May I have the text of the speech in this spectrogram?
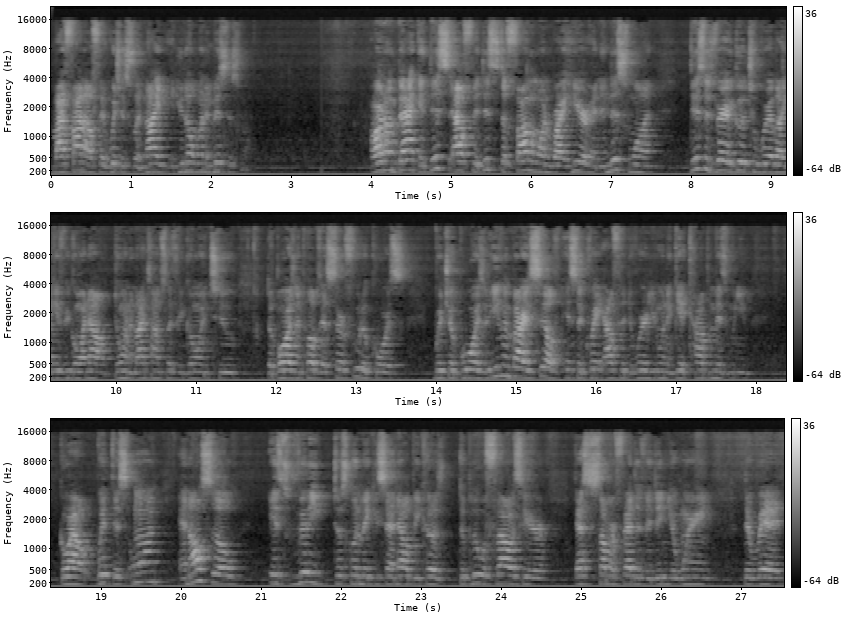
my final outfit, which is for night, and you don't want to miss this one. All right, I'm back, and this outfit, this is the final one right here, and in this one, this is very good to wear like if you're going out during the nighttime, so if you're going to the bars and pubs that serve food, of course, with your boys, or even by yourself, it's a great outfit to wear. You're going to get compliments when you go out with this on, and also, it's really just going to make you stand out because the blue with flowers here, that's summer feathers, and then you're wearing the red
